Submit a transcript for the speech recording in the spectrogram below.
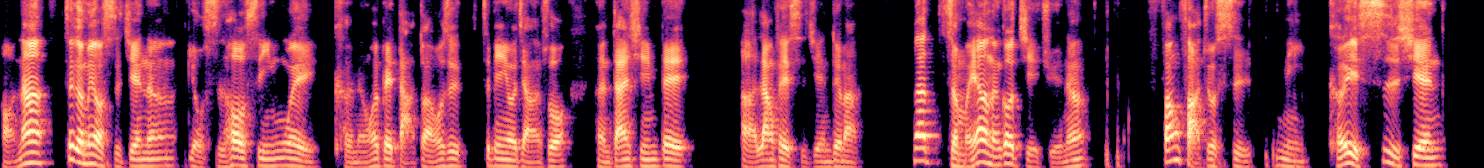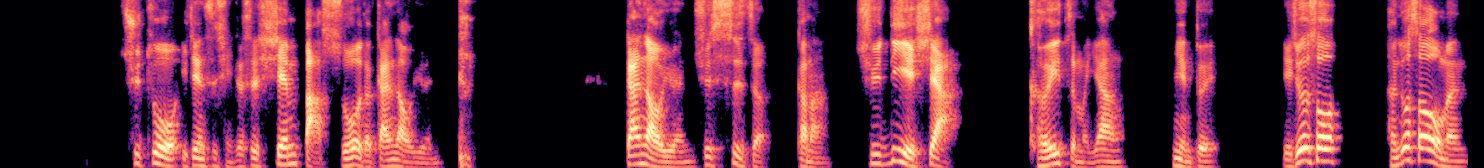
好，那这个没有时间呢，有时候是因为可能会被打断，或是这边有讲说很担心被。啊、浪费时间，对吗？那怎么样能够解决呢？方法就是你可以事先去做一件事情，就是先把所有的干扰源、干扰源去试着干嘛？去列下可以怎么样面对。也就是说，很多时候我们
